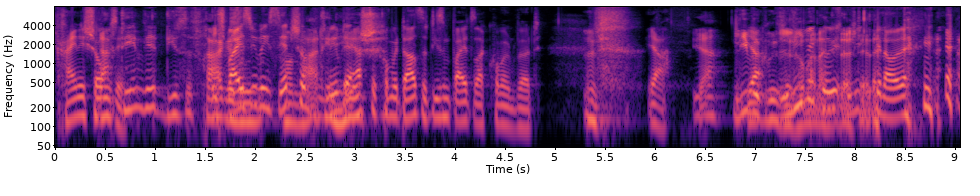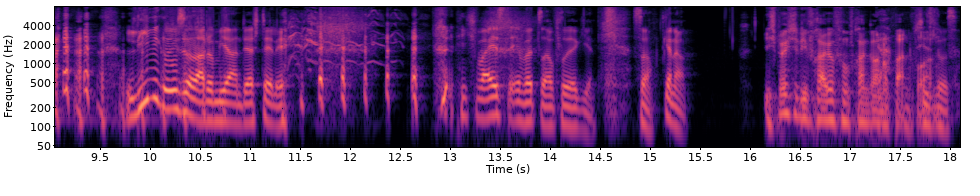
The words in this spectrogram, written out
keine Chance. Nachdem wir diese Frage. Ich weiß übrigens jetzt schon, von wem der erste Kommentar zu diesem Beitrag kommen wird. ja. Ja, liebe ja, Grüße liebe schon an dieser Stelle. Genau. liebe Grüße, Radomir, an der Stelle. ich weiß, er wird darauf reagieren. So, genau. Ich möchte die Frage von Frank auch ja, noch beantworten. Schieß los.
